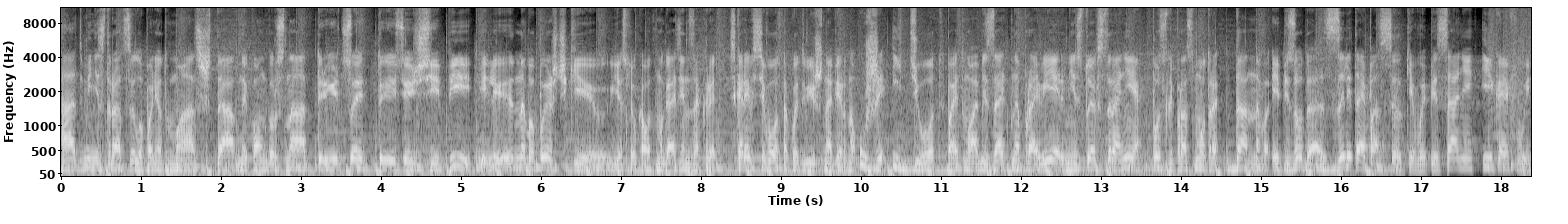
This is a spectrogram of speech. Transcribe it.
а администрация лупанет масштабный конкурс на 30 тысяч CP или на БПшечки, если у кого-то магазин закрыт. Скорее всего, такой движ, наверное, уже идет, поэтому обязательно проверь, не стой в стороне. После просмотра данного эпизода залетай по ссылке в описании и кайфуй.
